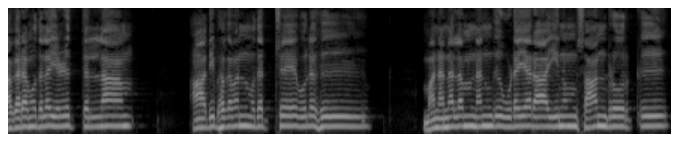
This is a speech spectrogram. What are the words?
அகர முதல எழுத்தெல்லாம் ஆதிபகவன் முதற்றே உலகு. மனநலம் நன்கு உடையராயினும் சான்றோர்க்கு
